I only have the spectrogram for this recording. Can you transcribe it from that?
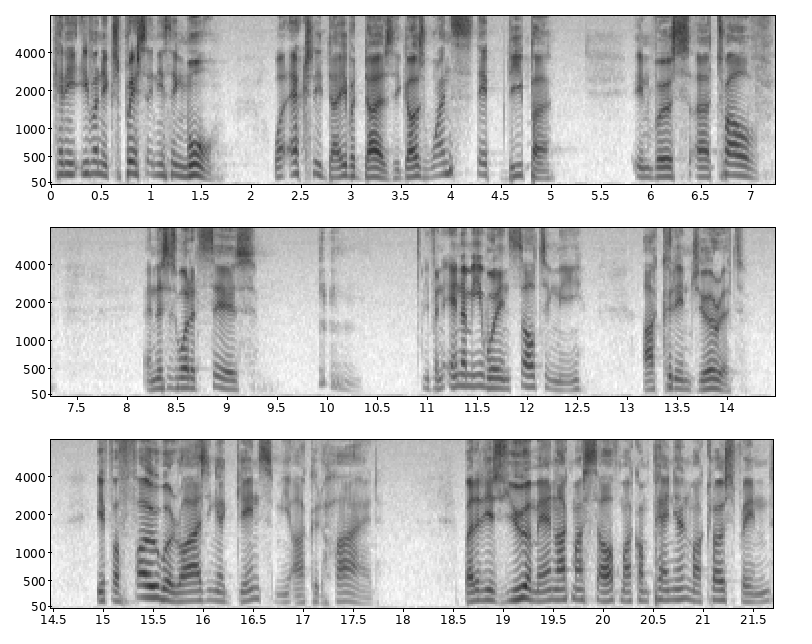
can he even express anything more? Well, actually, David does. He goes one step deeper in verse uh, 12. And this is what it says If an enemy were insulting me, I could endure it. If a foe were rising against me, I could hide. But it is you, a man like myself, my companion, my close friend,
